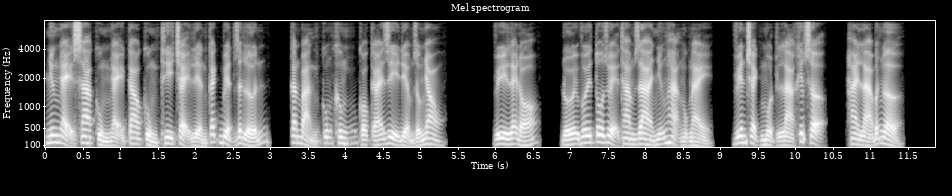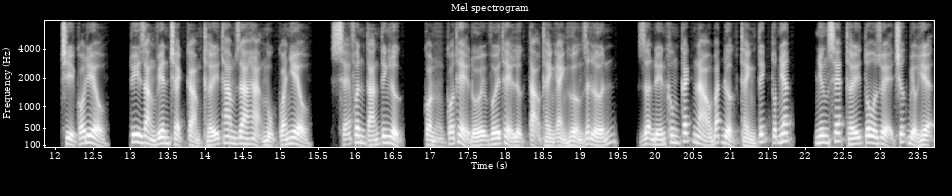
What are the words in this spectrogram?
nhưng nhảy xa cùng nhảy cao cùng thi chạy liền cách biệt rất lớn, căn bản cũng không có cái gì điểm giống nhau. Vì lẽ đó, đối với Tô Duệ tham gia những hạng mục này, viên trạch một là khiếp sợ, hai là bất ngờ. Chỉ có điều, tuy rằng viên trạch cảm thấy tham gia hạng mục quá nhiều, sẽ phân tán tinh lực, còn có thể đối với thể lực tạo thành ảnh hưởng rất lớn, dẫn đến không cách nào bắt được thành tích tốt nhất, nhưng xét thấy Tô Duệ trước biểu hiện,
